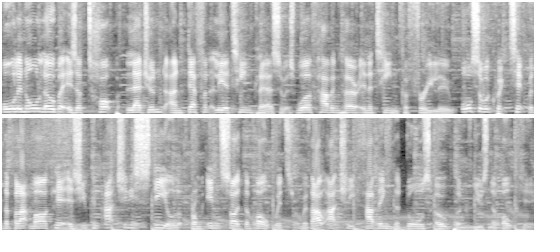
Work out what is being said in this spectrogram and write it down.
All in all, Loba is a top legend and definitely a team player, so it's worth having her in a team for free loot. Also, a quick tip with the Black Market is you can actually steal from inside the vault with, without actually having the doors open using a vault key.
